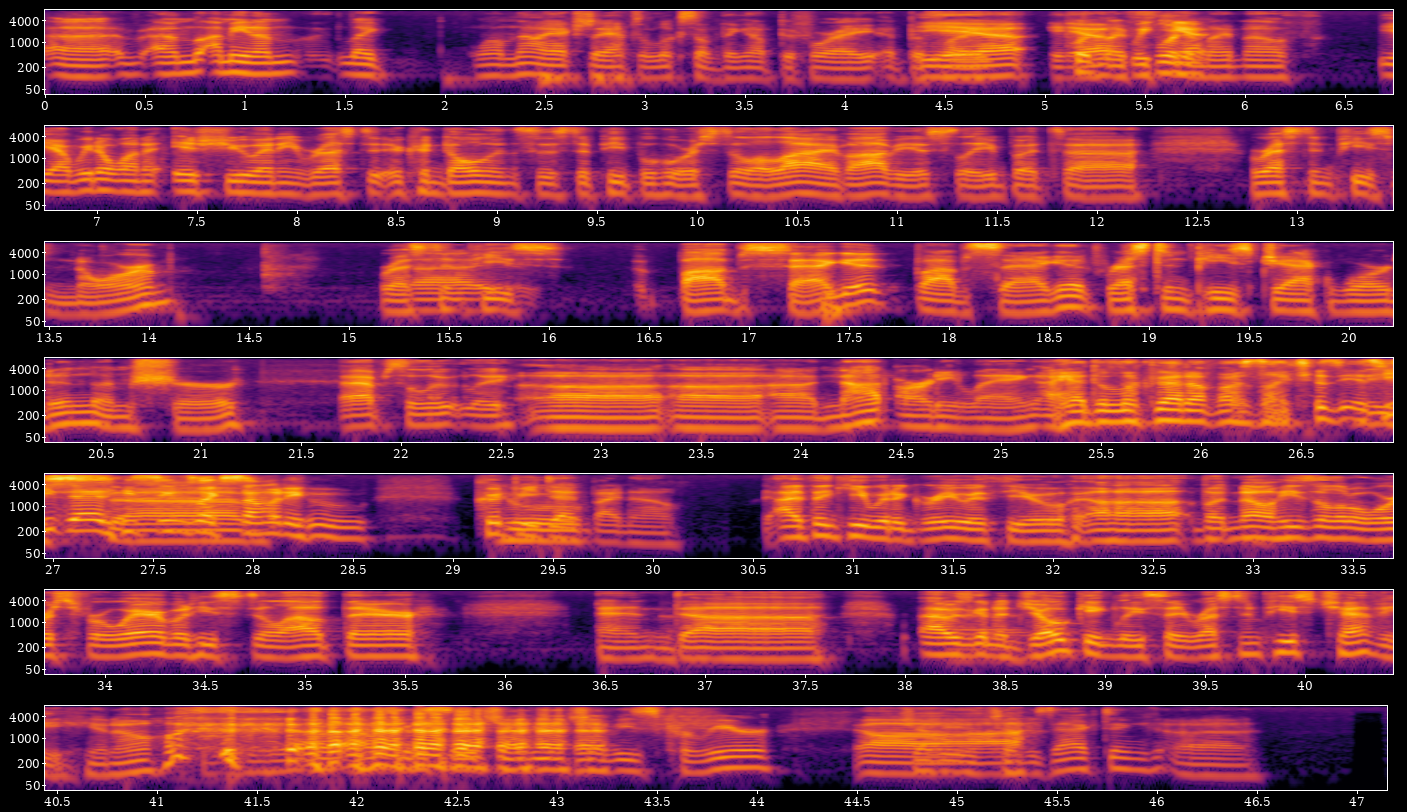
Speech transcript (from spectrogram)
uh, I'm, I mean, I'm like, well, now I actually have to look something up before I before Yeah, I put yeah, my foot in my mouth. Yeah, we don't want to issue any rest condolences to people who are still alive, obviously, but uh, rest in peace, Norm. Rest Uh, in peace, Bob Saget. Bob Saget, rest in peace, Jack Warden. I'm sure. Absolutely. Uh, uh, uh, not Artie Lange. I had to look that up. I was like, is, is he dead? He seems like uh, somebody who could be dead by now. I think he would agree with you. Uh, but no, he's a little worse for wear, but he's still out there. And uh, I was gonna Uh, jokingly say, "Rest in peace, Chevy." You know. I, I was gonna say Chevy, Chevy's career, Chevy, Uh, Chevy's acting. Uh,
